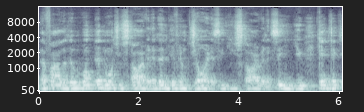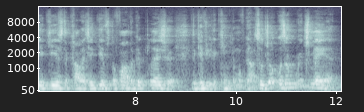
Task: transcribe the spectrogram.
The Father doesn't want, doesn't want you starving. It doesn't give him joy to see you starving and seeing you can't take your kids to college. It gives the Father good pleasure to give you the kingdom of God. So Job was a rich man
